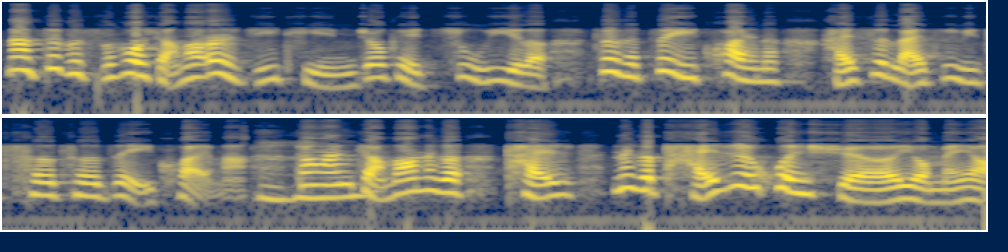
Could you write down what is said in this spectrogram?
那这个时候想到二级体。你就可以注意了，这个这一块呢，还是来自于车车这一块嘛。当然讲到那个台那个台日混血儿有没有？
